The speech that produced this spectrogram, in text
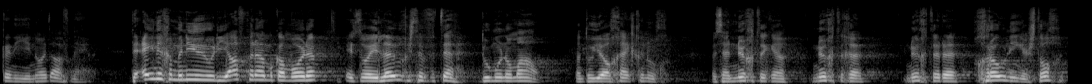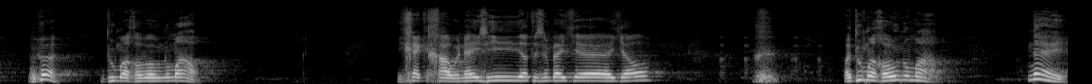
kunnen je nooit afnemen. De enige manier hoe die afgenomen kan worden. Is door je leugens te vertellen. Doe me normaal. Dan doe je al gek genoeg. We zijn nuchtere, nuchtere, nuchtere Groningers, toch? Huh, doe maar gewoon normaal. Die gekke gouden nee, zie je, dat is een beetje, weet je wel. Maar doe maar gewoon normaal. Nee.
